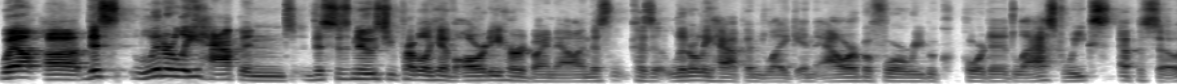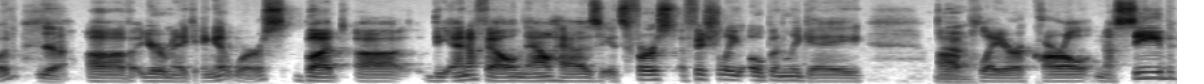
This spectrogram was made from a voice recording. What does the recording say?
well, uh, this literally happened. This is news you probably have already heard by now, and this because it literally happened like an hour before we recorded last week's episode Yeah. of "You're Making It Worse." But uh, the NFL now has its first officially openly gay uh, Yeah. player, Carl Nassib.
